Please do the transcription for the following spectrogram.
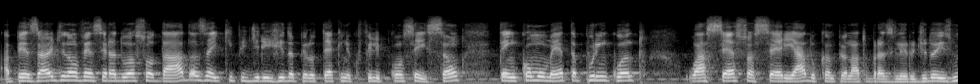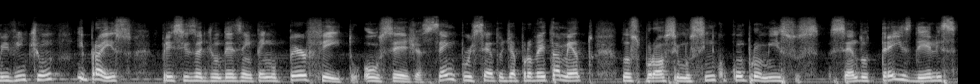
Apesar de não vencer a duas rodadas, a equipe dirigida pelo técnico Felipe Conceição tem como meta, por enquanto, o acesso à Série A do Campeonato Brasileiro de 2021 e, para isso, precisa de um desempenho perfeito, ou seja, 100% de aproveitamento nos próximos cinco compromissos, sendo três deles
